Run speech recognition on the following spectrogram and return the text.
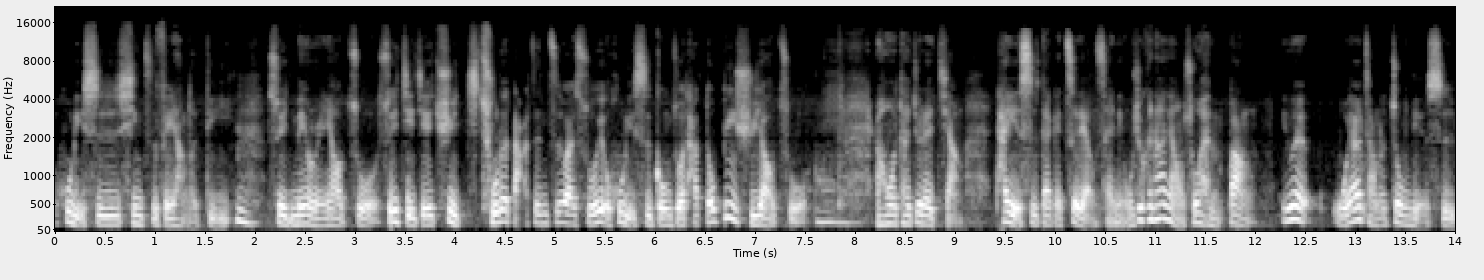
护理师薪资非常的低，嗯，所以没有人要做，所以姐姐去除了打针之外，所有护理师工作她都必须要做。哦，然后她就在讲，她也是大概这两三年，我就跟她讲说很棒，因为我要讲的重点是，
